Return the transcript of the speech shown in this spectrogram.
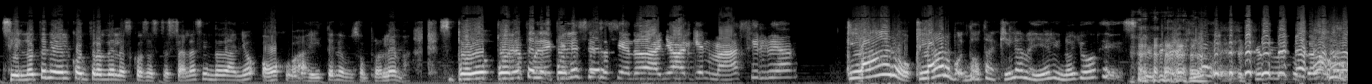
Si el no tener el control de las cosas te están haciendo daño, ojo, ahí tenemos un problema. Puedo, puede, Pero tener, puede que puede le estés ser, haciendo daño a alguien más, Silvia. claro, claro, no, tranquila Nayeli, no llores. Tranquila.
